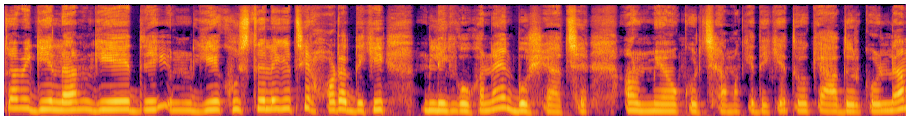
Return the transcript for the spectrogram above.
তো আমি গেলাম, গিয়ে গিয়ে খুঁজতে লেগেছি, আর হঠাৎ দেখি ব্লিঙ্ক ওখানে বসে আছে। আর মেয়েও করছে আমাকে দেখে, তো ওকে আদর করলাম।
